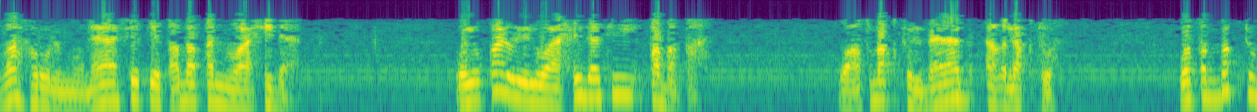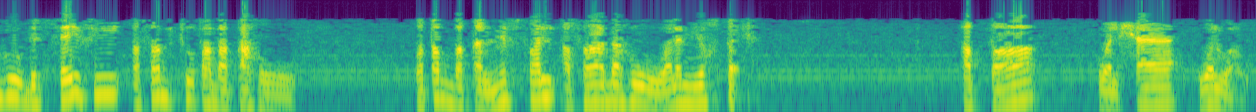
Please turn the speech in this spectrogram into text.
ظهر المنافق طبقا واحدا. ويقال للواحدة طبقة. وأطبقت الباب أغلقته. وطبقته بالسيف أصبت طبقه. وطبق المفصل أصابه ولم يخطئه الطاء والحاء والواو.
